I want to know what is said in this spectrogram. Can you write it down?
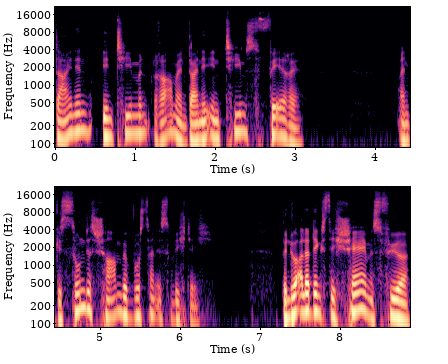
deinen intimen Rahmen, deine Intimsphäre. Ein gesundes Schambewusstsein ist wichtig. Wenn du allerdings dich schämst für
